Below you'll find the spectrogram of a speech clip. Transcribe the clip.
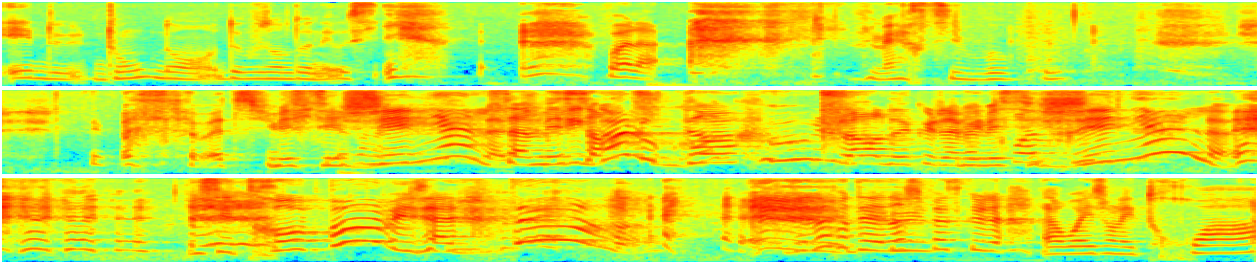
et de, donc de vous en donner aussi. voilà. Merci beaucoup. Je sais pas si ça va te suffire. Mais c'est génial Ça m'est sorti ou d'un quoi coup, genre de que j'avais mais, c'est génial Mais c'est trop beau, mais j'adore J'adore quand t'es là, non, je sais pas ce que j'ai... Alors ouais, j'en ai trois.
